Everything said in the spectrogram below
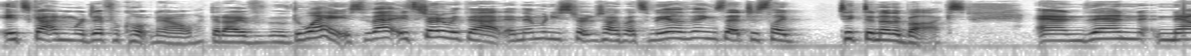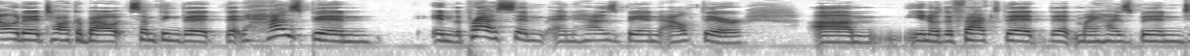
it's gotten more difficult now that I've moved away. So that it started with that. And then when you started to talk about some of the other things that just like ticked another box. And then now to talk about something that that has been in the press and and has been out there um, you know, the fact that that my husband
